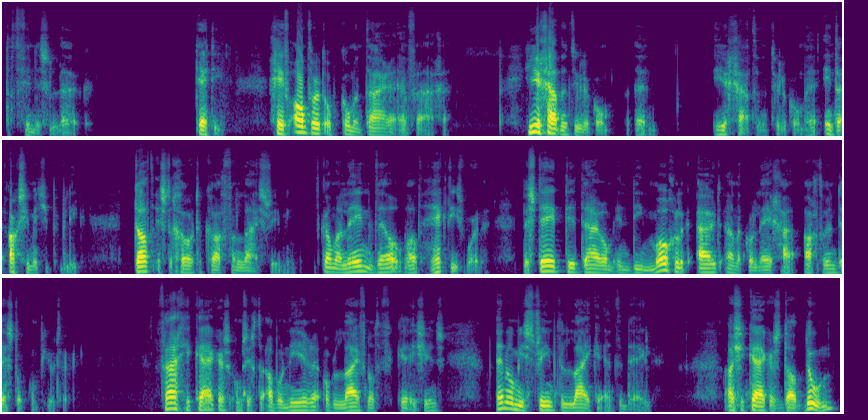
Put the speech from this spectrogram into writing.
Dat vinden ze leuk. 13. Geef antwoord op commentaren en vragen. Hier gaat het natuurlijk om. hier gaat het natuurlijk om. Interactie met je publiek. Dat is de grote kracht van livestreaming. Het kan alleen wel wat hectisch worden. Besteed dit daarom indien mogelijk uit aan een collega achter een desktopcomputer. Vraag je kijkers om zich te abonneren op live notifications en om je stream te liken en te delen. Als je kijkers dat doen,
